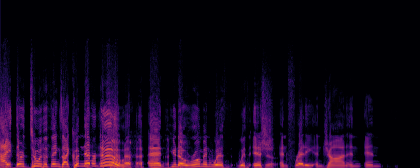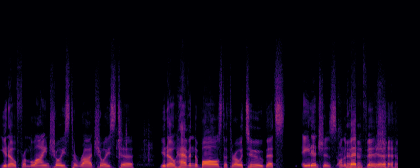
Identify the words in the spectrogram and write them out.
I they're two of the things I could never do. and you know, rooming with with Ish Yeah. and Freddie and John and and you know, from line choice to rod choice to you know, having the balls to throw a tube that's eight inches on a bedding fish. Yeah.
